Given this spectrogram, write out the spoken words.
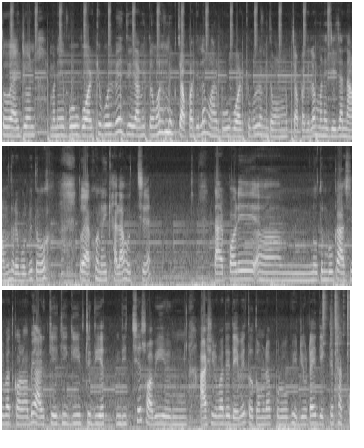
তো একজন মানে বউ বরকে বলবে যে, আমি তোমার মুখ চাপা দিলাম। আর বউ বরকে বলবে, আমি তোমার মুখ চাপা দিলাম। মানে যে যার নাম ধরে বলবে। তো তো এখন ওই খেলা হচ্ছে। তারপরে নতুন বউকে আশীর্বাদ করা হবে। আর কে কী গিফট দিয়ে দিচ্ছে সবই আশীর্বাদে দেবে। তো তোমরা পুরো ভিডিওটাই দেখতে থাকো।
